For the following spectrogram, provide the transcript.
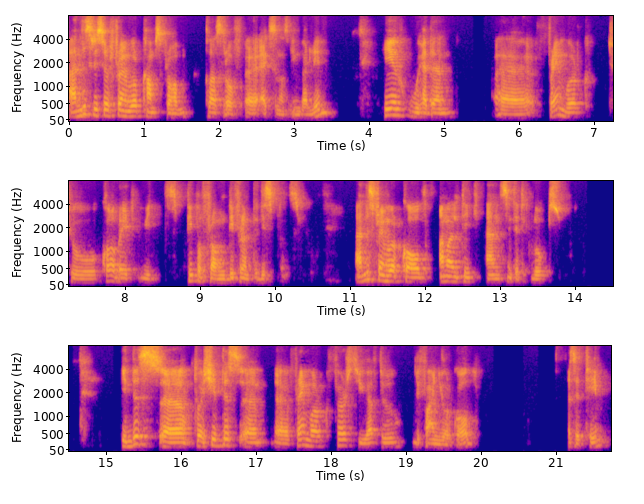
And this research framework comes from Cluster of uh, Excellence in Berlin. Here we had a uh, framework to collaborate with people from different disciplines. And this framework called analytic and synthetic loops. In this, uh, to achieve this uh, uh, framework, first you have to define your goal as a team,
